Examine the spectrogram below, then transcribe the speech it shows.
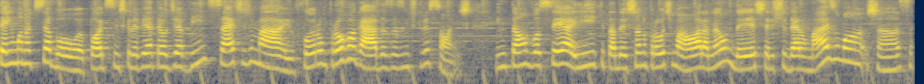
tem uma notícia boa. Pode se inscrever até o dia 27 de maio. Foram prorrogadas as inscrições. Então, você aí que está deixando para a última hora, não deixe, eles te deram mais uma chance.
